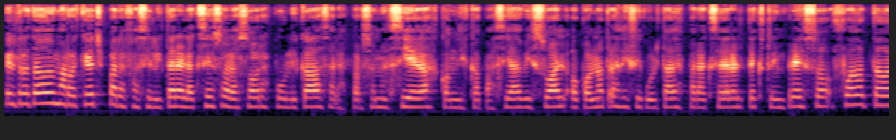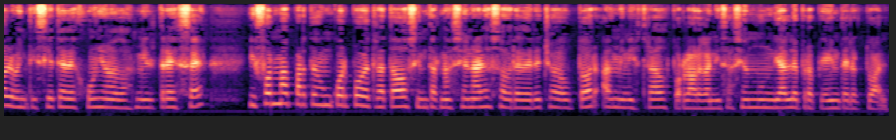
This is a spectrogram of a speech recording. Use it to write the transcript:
El Tratado de Marrakech para facilitar el acceso a las obras publicadas a las personas ciegas con discapacidad visual o con otras dificultades para acceder al texto impreso fue adoptado el 27 de junio de 2013 y forma parte de un cuerpo de tratados internacionales sobre derecho de autor administrados por la Organización Mundial de Propiedad Intelectual.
